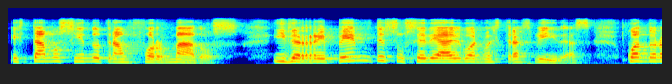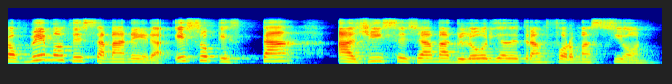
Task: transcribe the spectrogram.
estamos siendo transformados. y de repente sucede algo en nuestras vidas. Cuando nos vemos de esa manera, eso que está allí se llama gloria de transformación,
